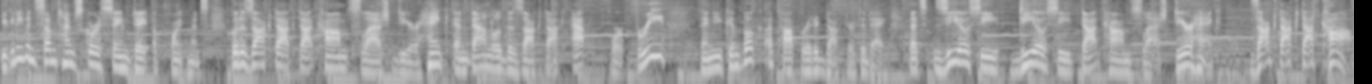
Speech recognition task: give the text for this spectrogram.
You can even sometimes score same day appointments. Go to ZocDoc.com slash Dear Hank and download the ZocDoc app for free. Then you can book a top rated doctor today. That's ZocDoc.com slash Dear Hank. ZocDoc.com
